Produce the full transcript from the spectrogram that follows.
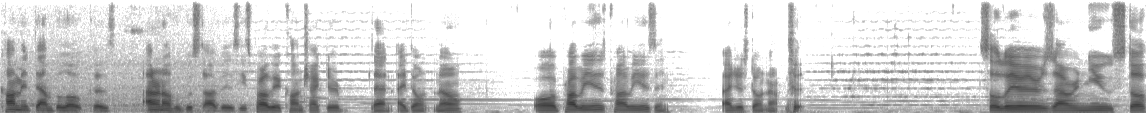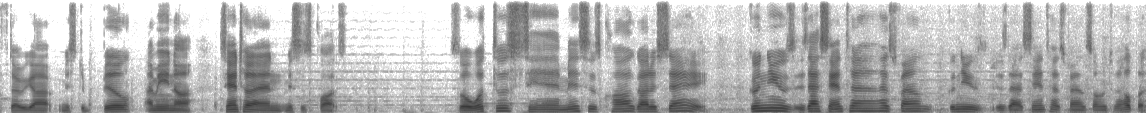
comment down below because I don't know who Gustav is. He's probably a contractor that I don't know. Or probably is, probably isn't. I just don't know. So there's our new stuff that we got Mr. Bill, I mean uh, Santa and Mrs. Claus. So what does Mrs. Claus gotta say? Good news is that Santa has found, good news is that Santa has found someone to help us.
